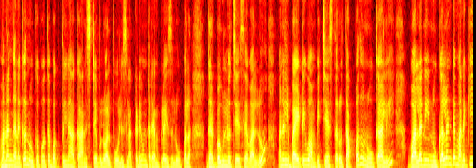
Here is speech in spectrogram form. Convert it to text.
మనం కనుక నూకపోతే భక్తుల్ని ఆ కానిస్టేబుల్ వాళ్ళు పోలీసులు అక్కడే ఉంటారు ఎంప్లాయీస్ లోపల గర్భగుల్లో చేసేవాళ్ళు. మనల్ని బయటికి పంపించేస్తారు. తప్పదు నూకాలి. వాళ్ళని నూకాలంటే మనకి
